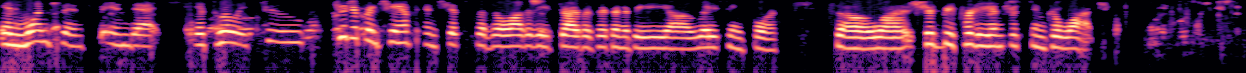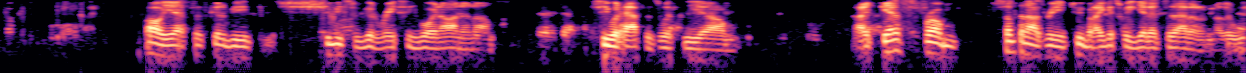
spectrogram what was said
In one sense, in that it's really two two different championships that a lot of these drivers are going to be uh, racing for. So uh, it should be pretty interesting to watch. Oh yes, it's going to be should be some good racing going on, and um, see what happens with the um I guess from something I was reading too, but I guess we get into that on another week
